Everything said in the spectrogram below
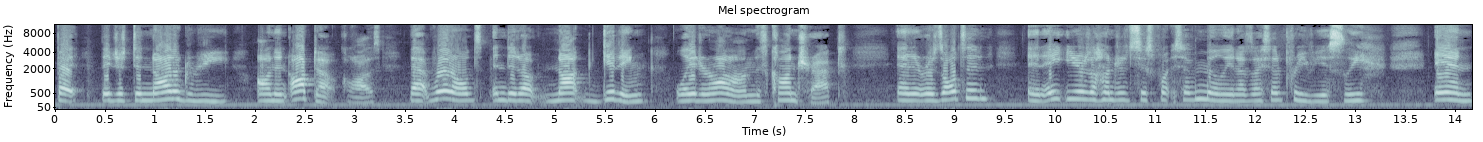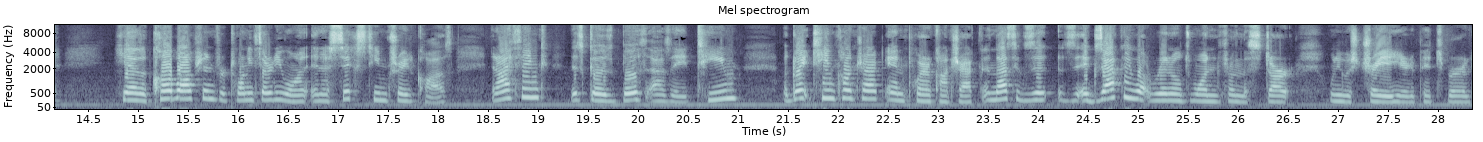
but they just did not agree on an opt out clause that Reynolds ended up not getting later on on this contract, and it resulted in eight years, 106.7 million, as I said previously, and he has a club option for 2031 and a six-team trade clause. And I think this goes both as a team, a great team contract and player contract, and that's exa- exactly what Reynolds wanted from the start when he was traded here to Pittsburgh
